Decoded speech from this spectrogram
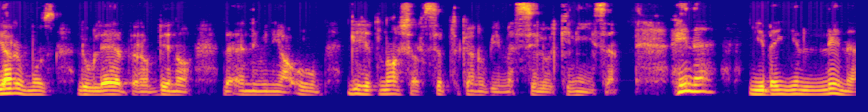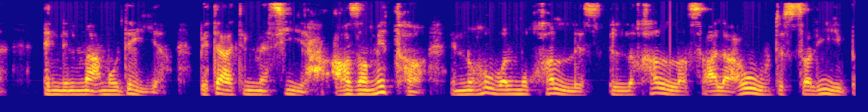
يرمز لولاد ربنا لأن من يعقوب جه 12 سبت كانوا بيمثلوا الكنيسة هنا يبين لنا إن المعمودية بتاعة المسيح عظمتها إن هو المخلص اللي خلص على عود الصليب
